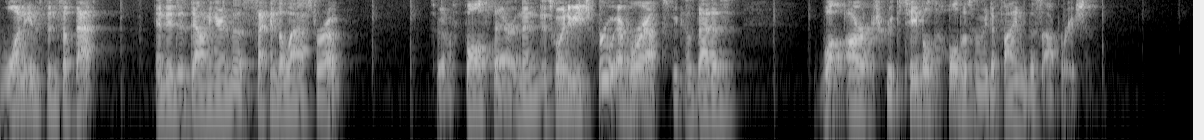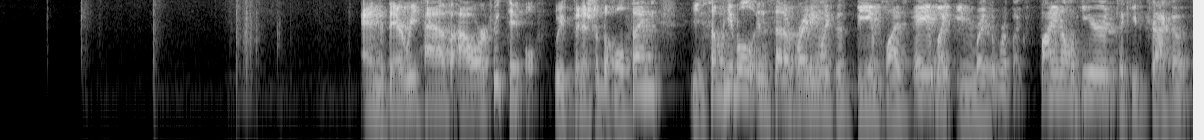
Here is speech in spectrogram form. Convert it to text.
one instance of that, and it is down here in the second to last row. So we have a false there, and then it's going to be true everywhere else because that is what our truth table told us when we defined this operation. And there we have our truth table. We've finished with the whole thing. Some people, instead of writing like this B implies A, might even write the word like final here to keep track of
